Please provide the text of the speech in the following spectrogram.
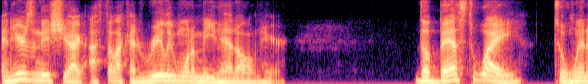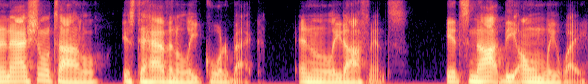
And here's an issue I, I feel like I'd really want to meet head on here. The best way to win a national title is to have an elite quarterback and an elite offense. It's not the only way.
